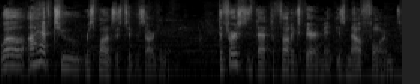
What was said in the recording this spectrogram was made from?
Well, I have two responses to this argument. The first is that the thought experiment is malformed,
